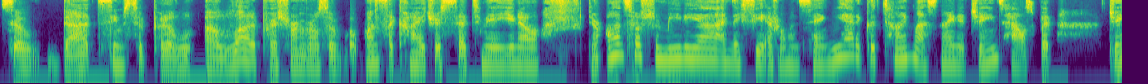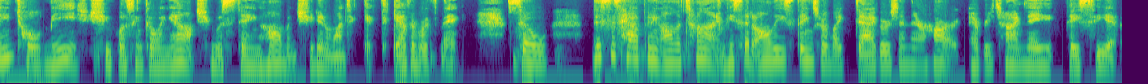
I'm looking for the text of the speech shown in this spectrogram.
So that seems to put a, a, lot of pressure on girls. So one psychiatrist said to me, you know, they're on social media and they see everyone saying, we had a good time last night at Jane's house, but Jane told me she wasn't going out. She was staying home and she didn't want to get together with me. So this is happening all the time. He said all these things are like daggers in their heart every time they, they see it.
